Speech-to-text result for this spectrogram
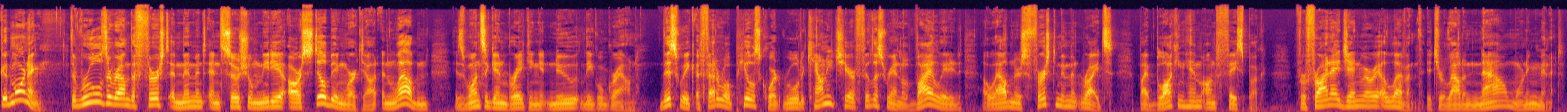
Good morning. The rules around the First Amendment and social media are still being worked out, and Loudoun is once again breaking new legal ground. This week, a federal appeals court ruled County Chair Phyllis Randall violated a Loudouners' First Amendment rights by blocking him on Facebook. For Friday, January 11th, it's your Loudoun Now Morning Minute.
